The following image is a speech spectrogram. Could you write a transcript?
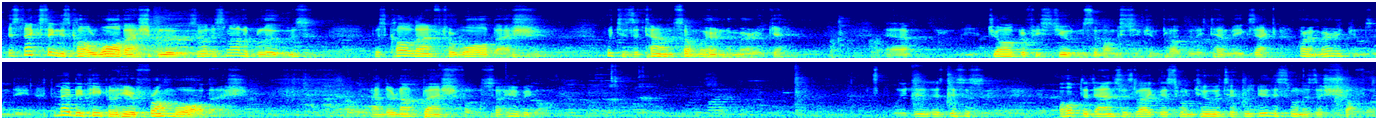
This next thing is called Wabash Blues. Well, it's not a blues, but it's called after Wabash, which is a town somewhere in America. Uh, geography students amongst you can probably tell me exactly, or Americans indeed. There may be people here from Wabash, and they're not bashful. So here we go. We do this. This is. I hope the dancers like this one too. It's a, we'll do this one as a shuffle.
